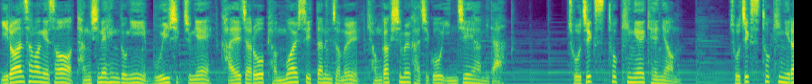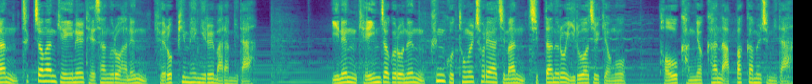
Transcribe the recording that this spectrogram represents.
이러한 상황에서 당신의 행동이 무의식 중에 가해자로 변모할 수 있다는 점을 경각심을 가지고 인지해야 합니다. 조직 스토킹의 개념. 조직 스토킹이란 특정한 개인을 대상으로 하는 괴롭힘 행위를 말합니다. 이는 개인적으로는 큰 고통을 초래하지만 집단으로 이루어질 경우 더욱 강력한 압박감을 줍니다.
